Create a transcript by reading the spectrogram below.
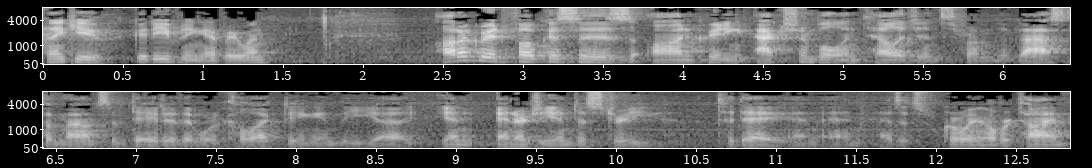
Thank you. Good evening, everyone. AutoGrid focuses on creating actionable intelligence from the vast amounts of data that we're collecting in the uh, in energy industry today and, and as it's growing over time.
